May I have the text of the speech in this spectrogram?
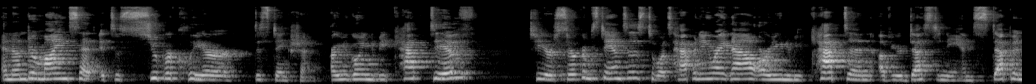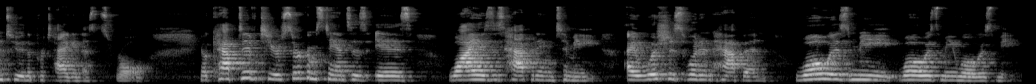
And under mindset, it's a super clear distinction. Are you going to be captive to your circumstances, to what's happening right now, or are you going to be captain of your destiny and step into the protagonist's role? You know, captive to your circumstances is why is this happening to me? I wish this wouldn't happen. Woe is me, woe is me, woe is me.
